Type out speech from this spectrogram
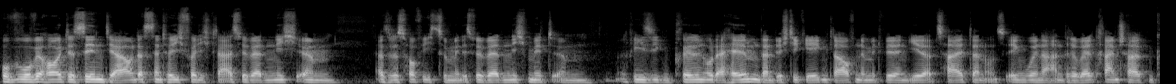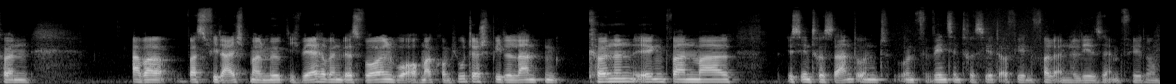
wo, wo wir heute sind, ja, und das natürlich völlig klar ist, wir werden nicht, ähm, also das hoffe ich zumindest, wir werden nicht mit ähm, riesigen Brillen oder Helmen dann durch die Gegend laufen, damit wir in jeder Zeit dann uns irgendwo in eine andere Welt reinschalten können aber was vielleicht mal möglich wäre, wenn wir es wollen, wo auch mal Computerspiele landen können irgendwann mal, ist interessant und, und für wen es interessiert, auf jeden Fall eine Leseempfehlung.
